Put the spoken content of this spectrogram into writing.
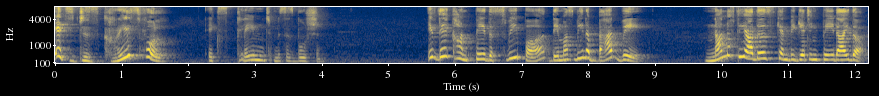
It's disgraceful, exclaimed Mrs. Bhushan. If they can't pay the sweeper, they must be in a bad way. None of the others can be getting paid either.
